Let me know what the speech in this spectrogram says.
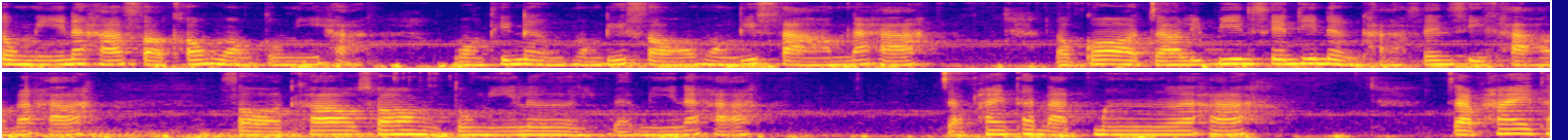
ตรงนี้นะคะ สอดเข้าห่วงตรงนี้ค่ะ ห่วงที่หนึ่งห่วงที่สองห่วงที่สามนะคะ แล้วก็จะเอาริบบิ้นเส้นที่หนึ่งค่ะ เส้นสีขาวนะคะ สอดเข้าช่องตรงนี้เลยแบบนี้นะคะ จับให้ถนัดมือนะคะ จับให้ถ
